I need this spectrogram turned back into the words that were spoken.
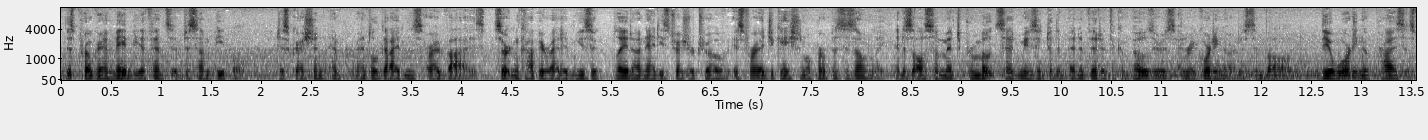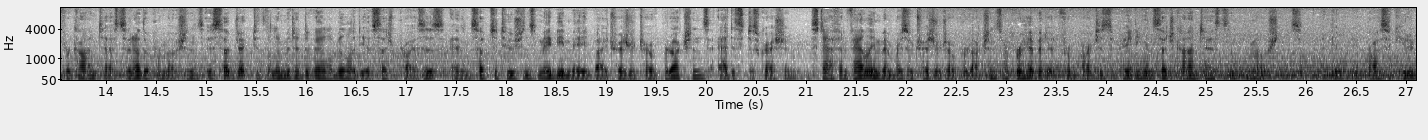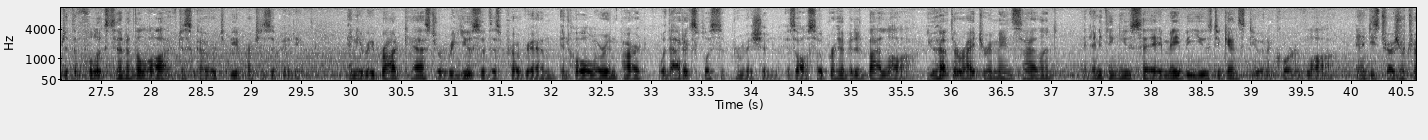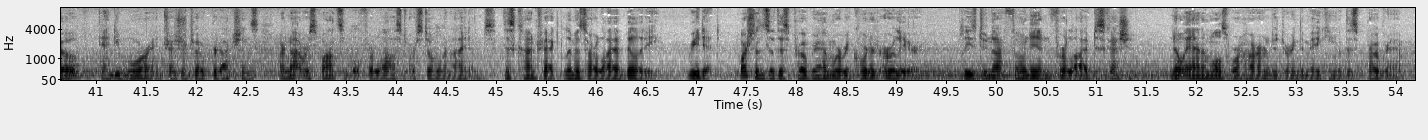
This program may be offensive to some people. Discretion and parental guidance are advised. Certain copyrighted music played on Andy's Treasure Trove is for educational purposes only and is also meant to promote said music to the benefit of the composers and recording artists involved. The awarding of prizes for contests and other promotions is subject to the limited availability of such prizes, and substitutions may be made by Treasure Trove Productions at its discretion. Staff and family members of Treasure Trove Productions are prohibited from participating in such contests and promotions, and they will be prosecuted to the full extent of the law if discovered to be participating. Any rebroadcast or reuse of this program, in whole or in part, without explicit permission, is also prohibited by law. You have the right to remain silent, and anything you say may be used against you in a court of law. Andy's Treasure Trove, Andy Moore, and Treasure Trove Productions are not responsible for lost or stolen items. This contract limits our liability. Read it. Portions of this program were recorded earlier. Please do not phone in for live discussion. No animals were harmed during the making of this program.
